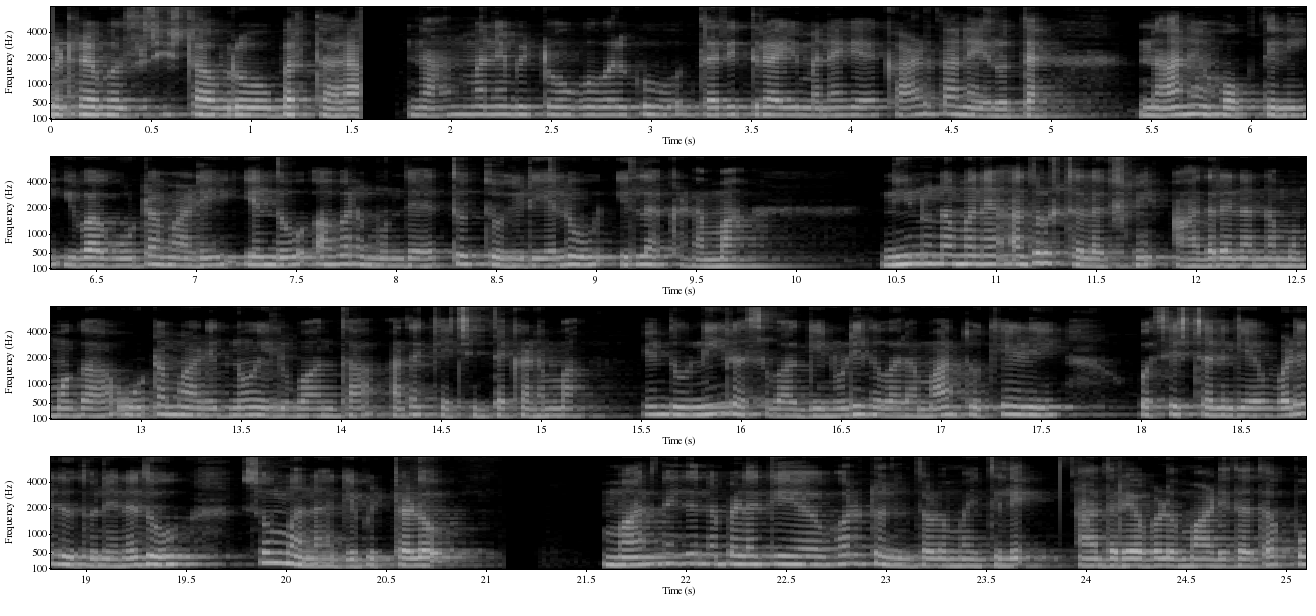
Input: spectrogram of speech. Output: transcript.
ಬಿಟ್ಟರೆ ವಸಿಷ್ಠ ಅವರು ಬರ್ತಾರಾ? ನಾನು ಮನೆ ಬಿಟ್ಟು ಹೋಗೋವರೆಗೂ ದರಿದ್ರ ಈ ಮನೆಗೆ ಕಾಡ್ತಾನೆ ಇರುತ್ತೆ. ನಾನೇ ಹೋಗ್ತೀನಿ, ಇವಾಗ ಊಟ ಮಾಡಿ ಎಂದು ಅವರ ಮುಂದೆ ತುತ್ತು ಹಿಡಿಯಲು ಇಲ್ಲ ಕಣಮ್ಮ. ನೀನು ನಮ್ಮನೆ ಅದೃಷ್ಟ ಲಕ್ಷ್ಮಿ ಆದರೆ ನನ್ನ ಮೊಮ್ಮಗ ಊಟ ಮಾಡಿದ್ನೋ ಇಲ್ವೋ ಅಂತ ಅದಕ್ಕೆ ಚಿಂತೆ ಕಣಮ್ಮ ಎಂದು ನೀರಸವಾಗಿ ನುಡಿದವರ ಮಾತು ಕೇಳಿ ವಸಿಷ್ಠನಿಗೆ ಒಡೆದುದು ನೆನೆದು ಸುಮ್ಮನಾಗಿ ಬಿಟ್ಟಳು. ಮಾರನೇ ದಿನ ಬೆಳಗ್ಗೆ ಹೊರಟು ನಿಂತಳು ಮೈಥಿಲಿ, ಆದರೆ ಅವಳು ಮಾಡಿದ ತಪ್ಪು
